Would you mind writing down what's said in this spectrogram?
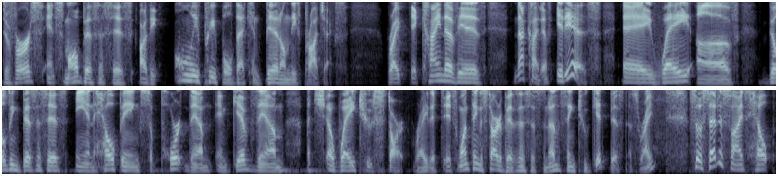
diverse and small businesses are the only people that can bid on these projects, right? It kind of is, not kind of, it is a way of building businesses and helping support them and give them a, a way to start, right? It, it's one thing to start a business, it's another thing to get business, right? So set asides help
